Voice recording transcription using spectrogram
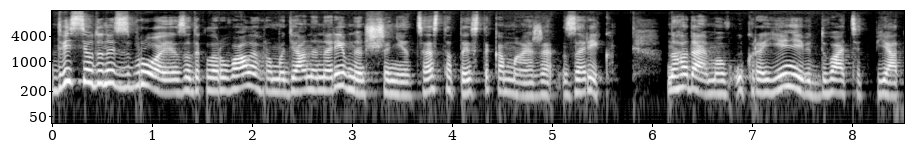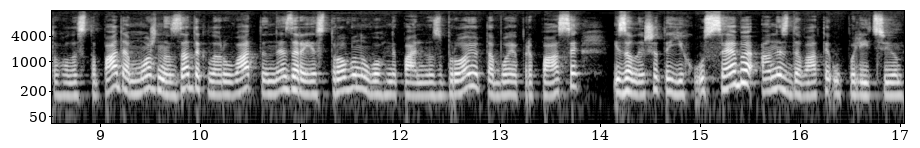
200 одиниць зброї задекларували громадяни на Рівненщині. Це статистика майже за рік. Нагадаємо, в Україні від 25 листопада можна задекларувати незареєстровану вогнепальну зброю та боєприпаси і залишити їх у себе, а не здавати у поліцію.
